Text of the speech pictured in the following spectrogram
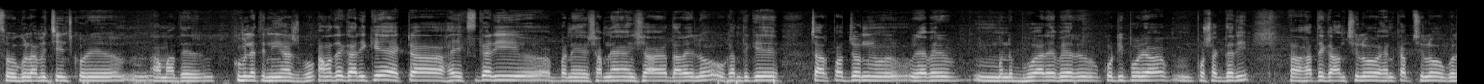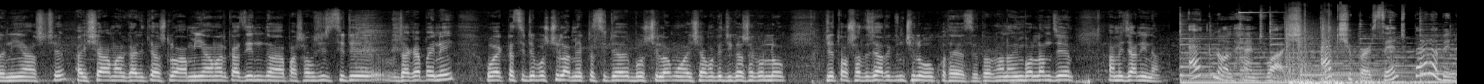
সো ওগুলো আমি চেঞ্জ করে আমাদের কুমিল্লাতে নিয়ে আসব। আমাদের গাড়িকে একটা হাইএক্স গাড়ি মানে সামনে এসে দাঁড়াইলো। ওখান থেকে চার পাঁচজন র্যাবের মানে ভুয়া র্যাবের কোটি পরে পোশাকধারী হাতে গান ছিল হ্যান্ডকাপ ছিল, ওগুলো নিয়ে আসছে। আইসা আমার গাড়িতে আসলো। আমি আমার কাজিন পাশাপাশি সিটে জায়গা পাই নাই। ও একটা সিটে বসছিল, আমি একটা সিটে বসছিলাম। ও এসে আমাকে জিজ্ঞাসা করল যে, তোর সাথে যে আরেকজন ছিল, ও কোথায় আছে? তখন আমি বললাম যে, আমি জানি না। একনল হ্যান্ড ওয়াশ, একশো পার্সেন্ট প্যারাবেন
